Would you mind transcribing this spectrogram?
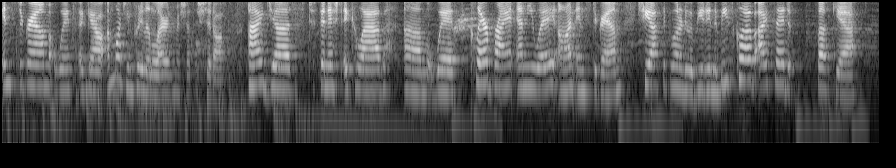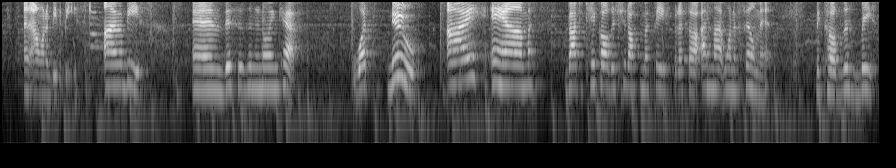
Instagram with a gal. I'm watching Pretty Little Liars. I'm gonna shut this shit off. I just finished a collab um, with Claire Bryant MUA on Instagram. She asked if we want to do a Beauty and the Beast collab. I said, fuck yeah. And I want to be the beast. I'm a beast. And this is an annoying cat. What's new? I am about to take all this shit off of my face, but I thought I might want to film it because this beast.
